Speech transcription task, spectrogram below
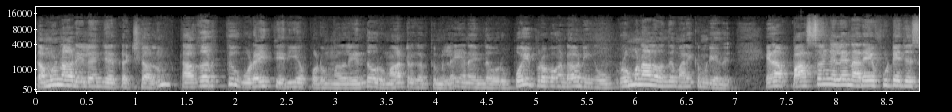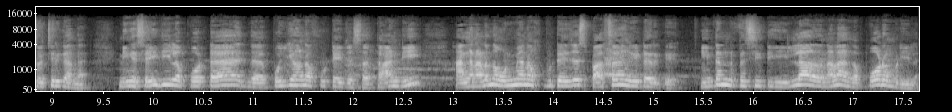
தமிழ்நாடு இளைஞர் கட்சியாலும் தகர்த்து உடை தெரியப்படும். அதுல எந்த ஒரு மாற்று கருத்தும் இல்லை. ஏன்னா இந்த ஒரு பொய் புரபகண்டாவை நீங்க ரொம்ப நாள் வந்து மறைக்க முடியாது. ஏன்னா பசங்களே நிறைய ஃபுட்டேஜஸ் வச்சிருக்காங்க. நீங்க செய்தியில போட்ட இந்த பொய்யான ஃபுட்டேஜஸை தாண்டி அங்க நடந்த உண்மையான ஃபுட்டேஜஸ் பசங்க கிட்ட இருக்கு. இன்டர்நெட் ஃபெசிலிட்டி இல்லாததுனால அங்க போட முடியல.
